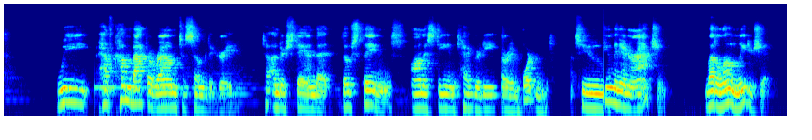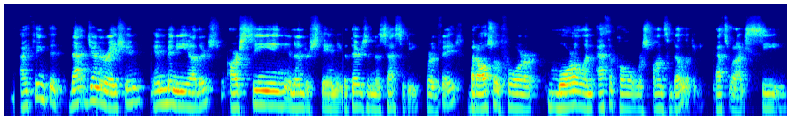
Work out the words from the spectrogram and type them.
we have come back around to some degree to understand that those things, honesty, integrity, are important to human interaction, let alone leadership. I think that that generation and many others are seeing and understanding that there's a necessity for faith, but also for moral and ethical responsibility. That's what I see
